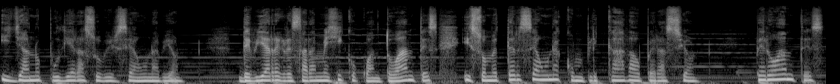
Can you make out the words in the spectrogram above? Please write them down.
y ya no pudiera subirse a un avión. Debía regresar a México cuanto antes y someterse a una complicada operación. Pero antes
